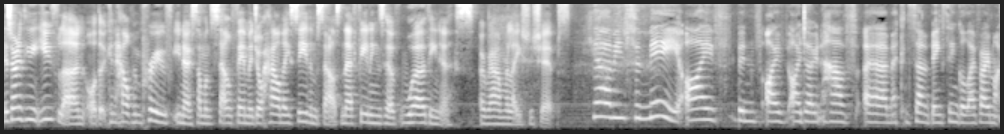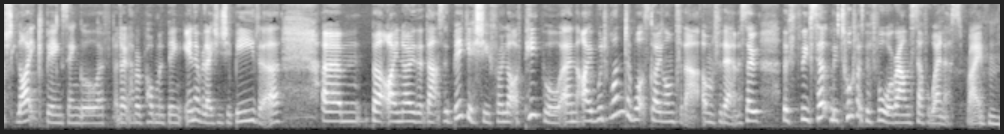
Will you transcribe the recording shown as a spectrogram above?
is there anything that you've learned or that can help improve you know someone's self-image or how they see themselves and their feelings of worthiness around relationships yeah, I mean, for me, I've been, I, I don't have um, a concern with being single. I very much like being single. I've, I do not have a problem with being in a relationship either. Um, but I know that that's a big issue for a lot of people, and I would wonder what's going on for that, on for them. So we've we've talked about this before around the self awareness, right? Mm-hmm.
